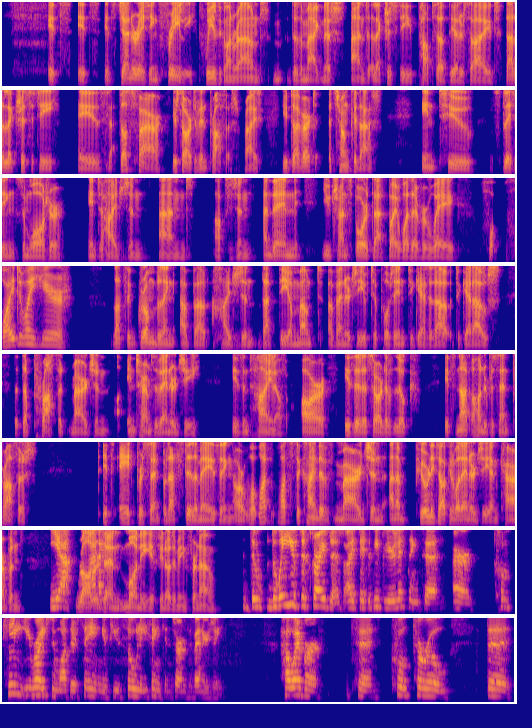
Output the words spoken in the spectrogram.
it's it's it's generating freely. Wheels are going round. There's a magnet, and electricity pops out the other side. That electricity is thus far you're sort of in profit, right? You divert a chunk of that into splitting some water into hydrogen and oxygen, and then you transport that by whatever way. Wh- Why do I hear lots of grumbling about hydrogen that the amount of energy you have to put in to get it out to get out that the profit margin uh, in terms of energy isn't high enough. Or is it a sort of look it's not 100% profit it's 8% but that's still amazing. Or what what what's the kind of margin? And I'm purely talking about energy and carbon Yeah. rather I- than money if you know what I mean for now. The the way you've described it, I'd say the people you're listening to are completely right in what they're saying if you solely think in terms of energy. However, to quote Thoreau, the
